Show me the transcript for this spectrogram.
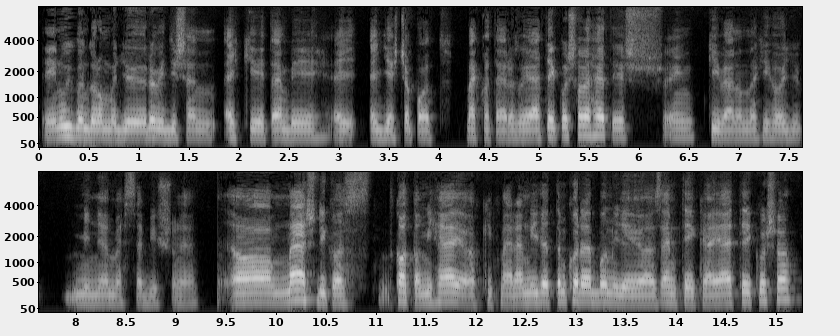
Én úgy gondolom, hogy rövidesen egy-két MB egy, egyes csapat meghatározó játékosa lehet, és én kívánom neki, hogy minél messzebb jusson el. A második az Kata Mihály, akit már említettem korábban, ugye az MTK játékosa,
